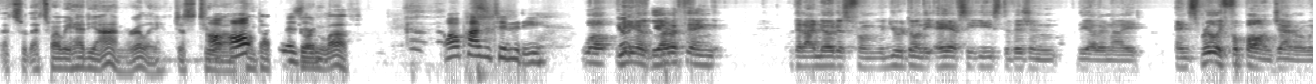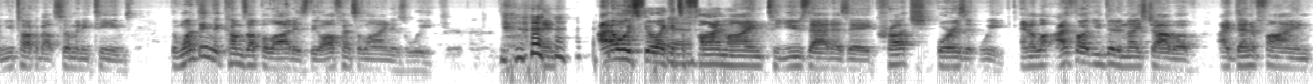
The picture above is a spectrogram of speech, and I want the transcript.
That's what. That's why we had you on, really, just to All- uh, all pump up optimism. Jordan Love. All positivity. Well, you know, the other thing that I noticed from when you were doing the AFC East division the other night, and it's really football in general, when you talk about so many teams, the one thing that comes up a lot is the offensive line is weak. And I always feel like it's a fine line to use that as a crutch or is it weak? And a lot, I thought you did a nice job of identifying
